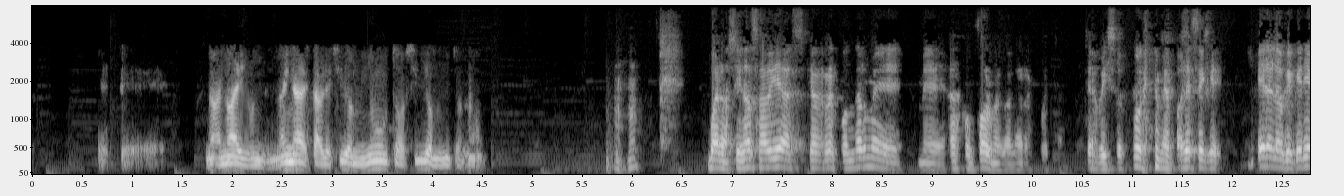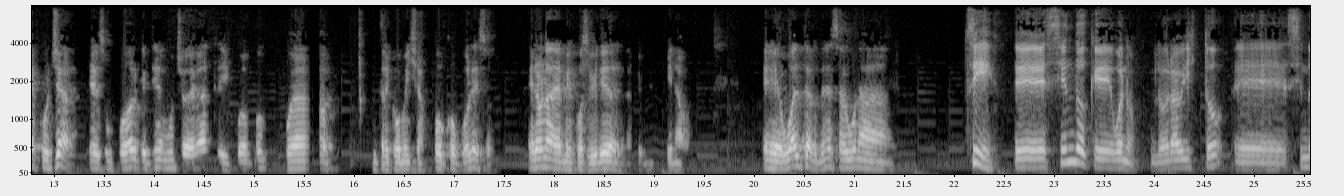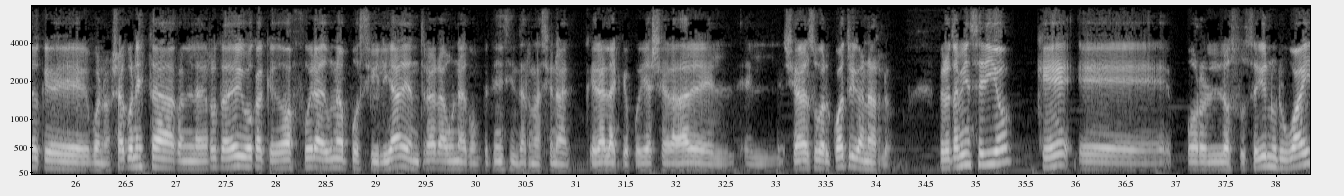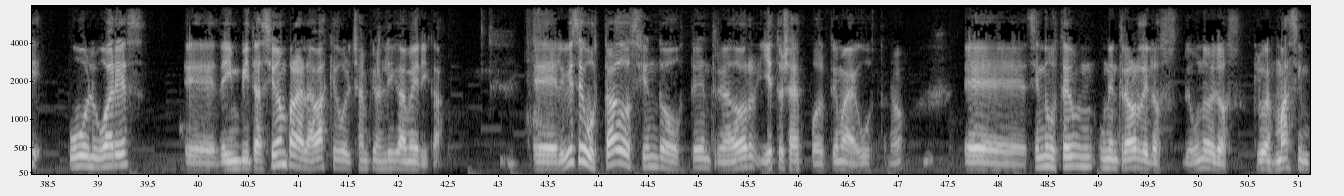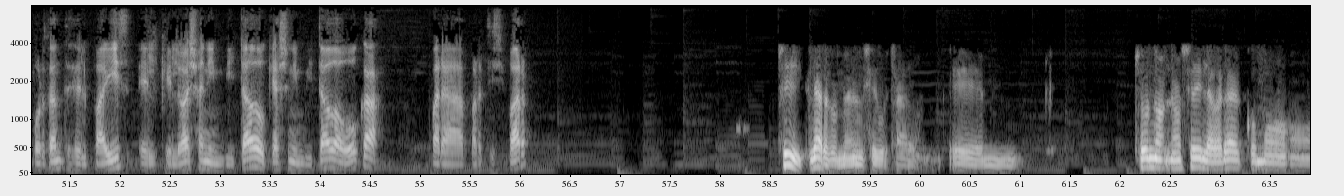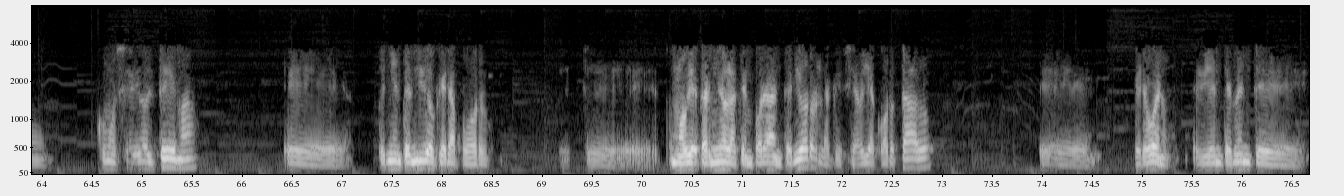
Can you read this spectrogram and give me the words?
Este, no, no, hay no hay nada establecido en minutos sí o minutos no. Bueno, si no sabías qué responderme, me dejas conforme con la respuesta. Te aviso, porque me parece que era lo que quería escuchar. Es un jugador que tiene mucho desgaste y juega, entre comillas, poco por eso. Era una de mis posibilidades, la que me imaginaba. Eh, Walter, ¿tenés alguna Sí, eh, siendo que, bueno, lo habrá visto, eh, siendo que, bueno, ya con esta, con la derrota de hoy, Boca quedó afuera de una posibilidad de entrar a una competencia internacional, que era la que podía llegar a dar el, llegar al Super 4 y ganarlo. Pero también se dio que, eh, por lo sucedido en Uruguay, hubo lugares de invitación para la Basketball Champions League América. ¿Le hubiese gustado, siendo usted entrenador, y esto ya es por tema de gusto, ¿no? Eh, siendo usted un, entrenador de, los, de uno de los clubes más importantes del país, el que lo hayan invitado, que hayan invitado a Boca para participar. Sí, claro me hubiese gustado. Eh, yo no, no sé la verdad cómo, cómo se dio el tema. Eh, tenía entendido que era por este, cómo había terminado la temporada anterior, la que se había cortado. pero bueno, evidentemente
